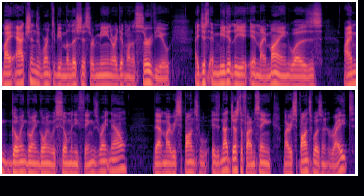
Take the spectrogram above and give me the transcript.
my actions weren't to be malicious or mean or I didn't want to serve you. I just immediately in my mind was I'm going, going, going with so many things right now that my response is not justified. I'm saying my response wasn't right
